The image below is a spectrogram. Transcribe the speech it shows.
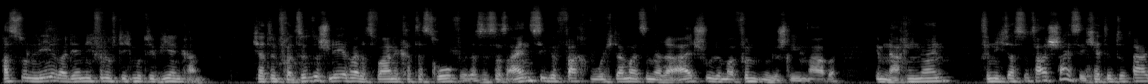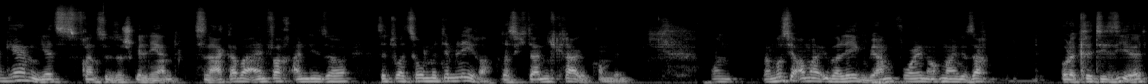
hast du einen Lehrer, der nicht vernünftig motivieren kann. Ich hatte einen Französischlehrer, das war eine Katastrophe. Das ist das einzige Fach, wo ich damals in der Realschule mal Fünfen geschrieben habe. Im Nachhinein finde ich das total scheiße. Ich hätte total gerne jetzt Französisch gelernt. Es lag aber einfach an dieser Situation mit dem Lehrer, dass ich da nicht klargekommen bin. Und man muss ja auch mal überlegen, wir haben vorhin auch mal gesagt oder kritisiert,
